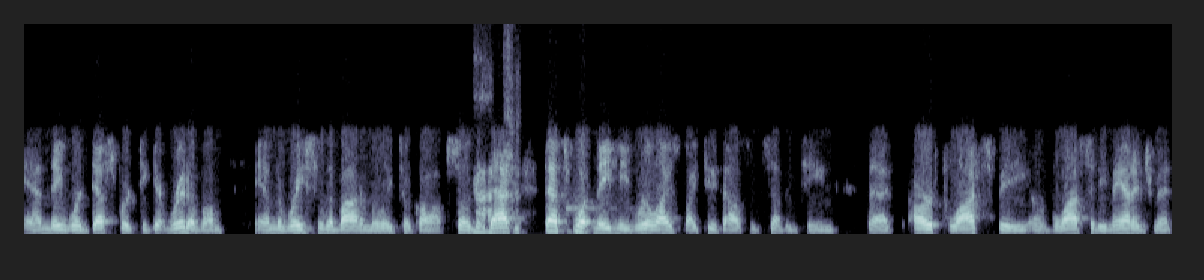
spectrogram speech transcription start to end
and they were desperate to get rid of them and the race to the bottom really took off so gotcha. that that's what made me realize by 2017 that our philosophy of velocity management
